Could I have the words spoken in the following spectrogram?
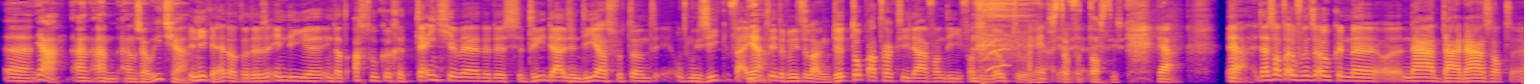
eh, ja, aan, aan, aan zoiets, ja. Uniek hè? Dat er dus in, die, eh, in dat achthoekige tentje werden dus 3000 dia's vertoond op muziek 25 minuten lang. De topattractie daar van die, van die looptour. Het is toch fantastisch. Ja. Ja, daar zat overigens ook een. eh, na, daarna zat eh,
